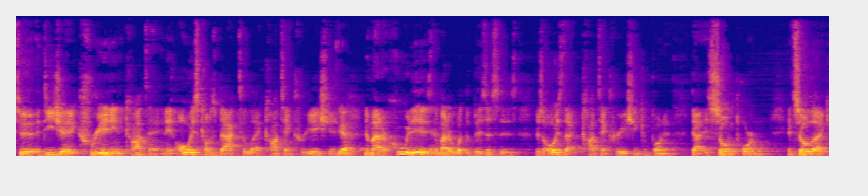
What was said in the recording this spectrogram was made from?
to a DJ creating content. And it always comes back to like content creation. Yeah. No matter who it is, no matter what the business is, there's always that content creation component that is so important. And so like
